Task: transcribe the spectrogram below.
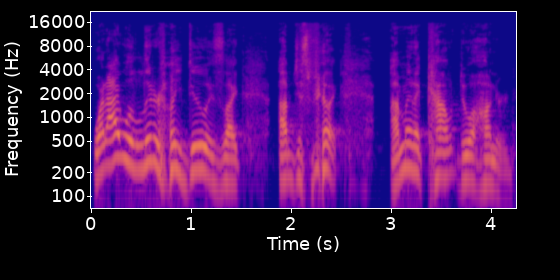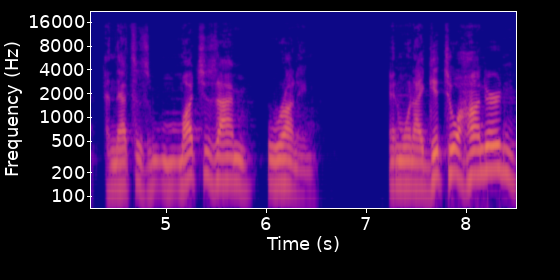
what I will literally do is like, I'm just be like, I'm going to count to 100, and that's as much as I'm running. And when I get to 100,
